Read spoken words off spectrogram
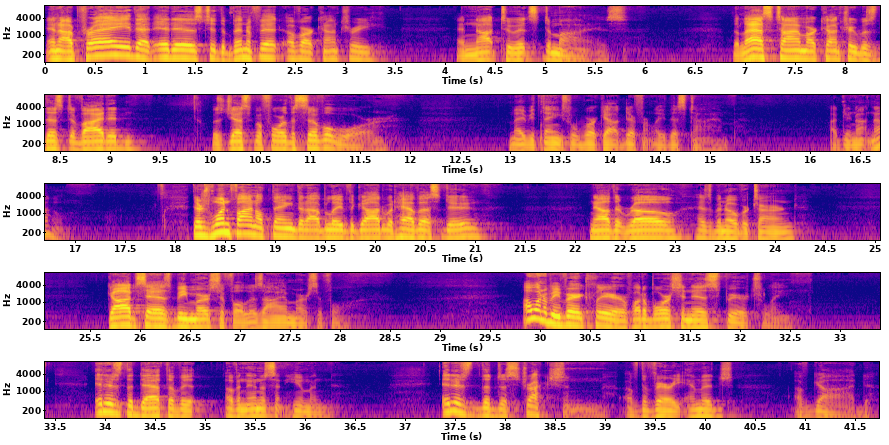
And I pray that it is to the benefit of our country and not to its demise. The last time our country was this divided was just before the Civil War. Maybe things will work out differently this time. I do not know. There's one final thing that I believe that God would have us do now that Roe has been overturned. God says, Be merciful as I am merciful. I want to be very clear what abortion is spiritually it is the death of, it, of an innocent human, it is the destruction of the very image of God.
